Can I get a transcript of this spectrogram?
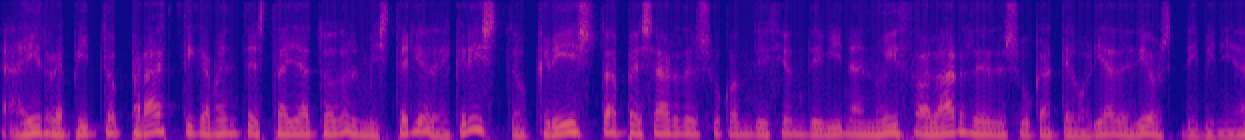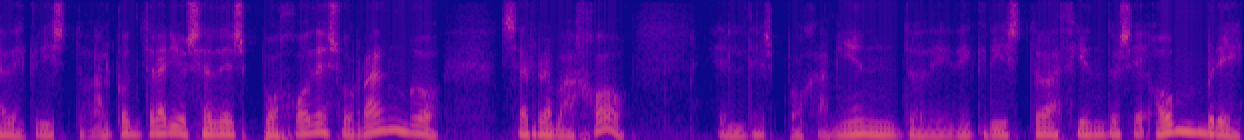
Ahí, repito, prácticamente está ya todo el misterio de Cristo. Cristo, a pesar de su condición divina, no hizo alarde de su categoría de Dios, divinidad de Cristo. Al contrario, se despojó de su rango, se rebajó. El despojamiento de, Cristo haciéndose hombre,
